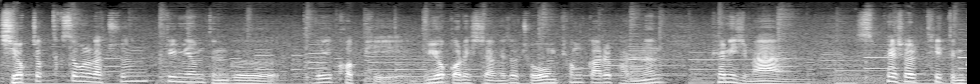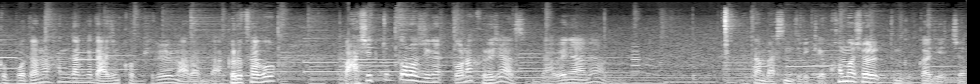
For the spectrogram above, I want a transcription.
지역적 특성을 갖춘 프리미엄 등급의 커피, 뉴욕 거래 시장에서 좋은 평가를 받는 편이지만 스페셜티 등급보다는 한 단계 낮은 커피를 말한다. 그렇다고 맛이 뚝 떨어지거나 그러지 않습니다. 왜냐하면 일단 말씀드릴게요. 커머셜 등급까지 있죠.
